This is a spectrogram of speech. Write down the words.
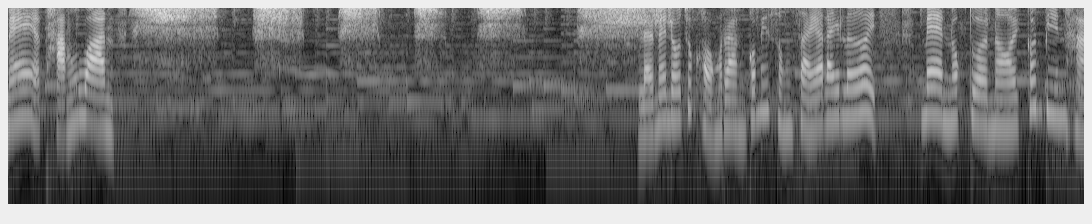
แม่ทั้งวันและแม่นกเจ้าของรังก็ไม่สงสัยอะไรเลย แม่นกตัวน้อยก็บินหา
